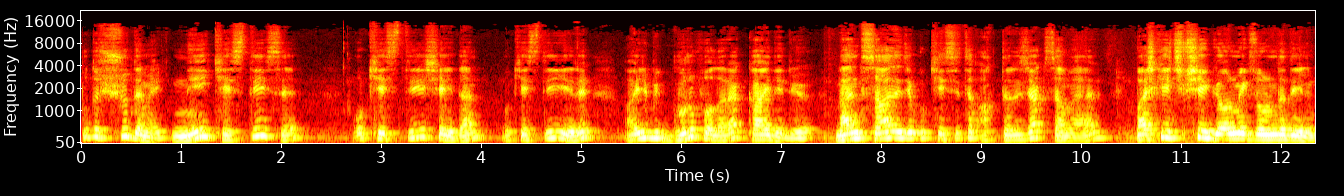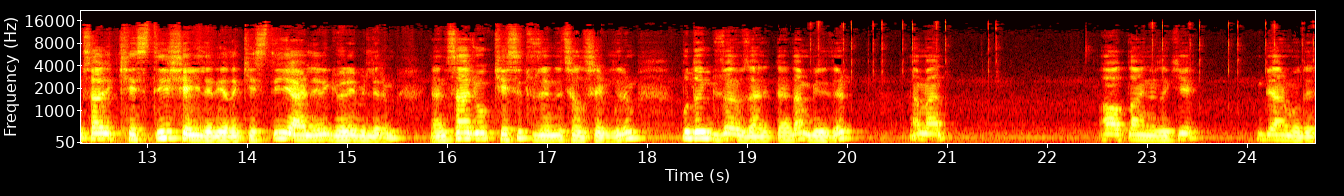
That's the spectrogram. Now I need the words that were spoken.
Bu da şu demek. Neyi kestiyse o kestiği şeyden, o kestiği yeri ayrı bir grup olarak kaydediyor. Ben sadece bu kesiti aktaracaksam eğer başka hiçbir şey görmek zorunda değilim. Sadece kestiği şeyleri ya da kestiği yerleri görebilirim. Yani sadece o kesit üzerinde çalışabilirim. Bu da güzel özelliklerden biridir. Hemen Outliner'daki diğer model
